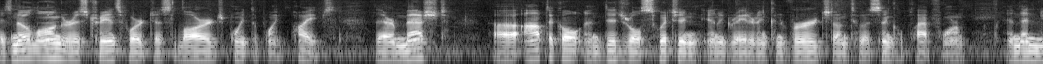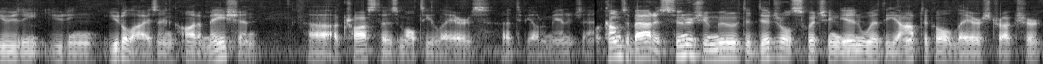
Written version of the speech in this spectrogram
is no longer is transport just large point-to-point -point pipes. They're meshed uh, optical and digital switching integrated and converged onto a single platform, and then using, using utilizing automation uh, across those multi-layers uh, to be able to manage that. What comes about as soon as you move the digital switching in with the optical layer structure,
